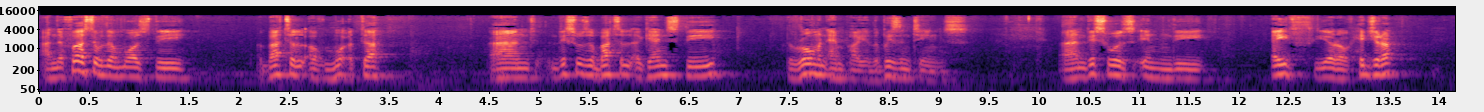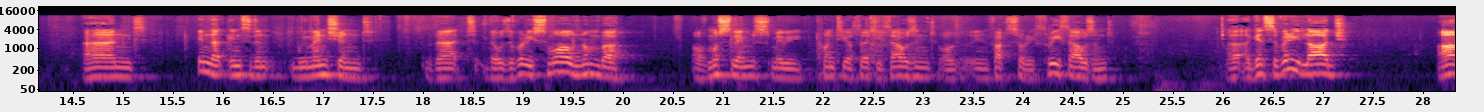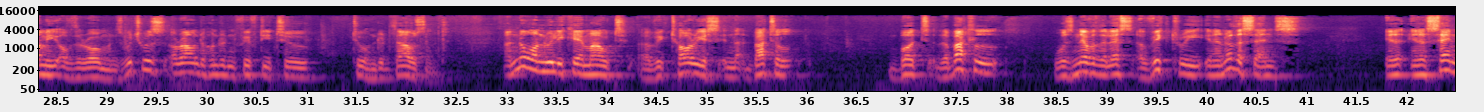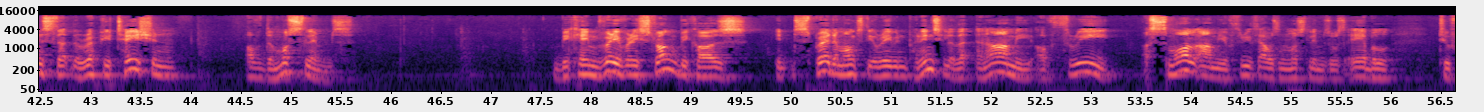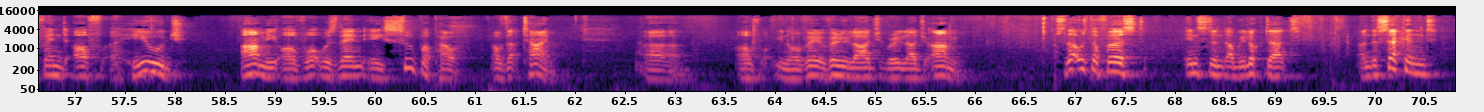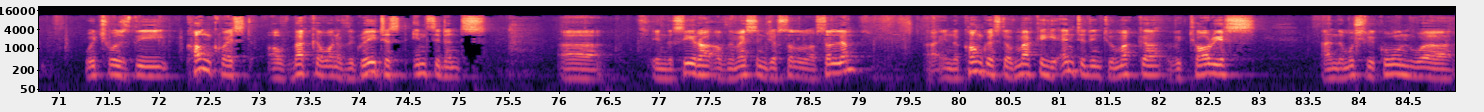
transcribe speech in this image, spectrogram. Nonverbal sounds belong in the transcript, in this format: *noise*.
and the first of them was the Battle of Mu'tah, and this was a battle against the, the Roman Empire, the Byzantines, and this was in the eighth year of Hijrah, and in that incident we mentioned that there was a very small number of Muslims, maybe 20 or 30,000, or in fact, sorry, 3,000, uh, against a very large army of the Romans, which was around 150 to 200,000. And no one really came out uh, victorious in that battle, but the battle was nevertheless a victory in another sense, in, a sense that the reputation of the Muslims became very, very strong because it spread amongst the Arabian Peninsula that an army of three, a small army of 3,000 Muslims was able to fend off a huge army of what was then a superpower of that time, uh, of you know a very, very large, very large army. So that was the first incident that we looked at, and the second, which was the conquest of Mecca, one of the greatest incidents uh, in the seerah of the Messenger sallallahu. Uh, in the conquest of Mecca, he entered into Mecca victorious, and the mushrikun were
